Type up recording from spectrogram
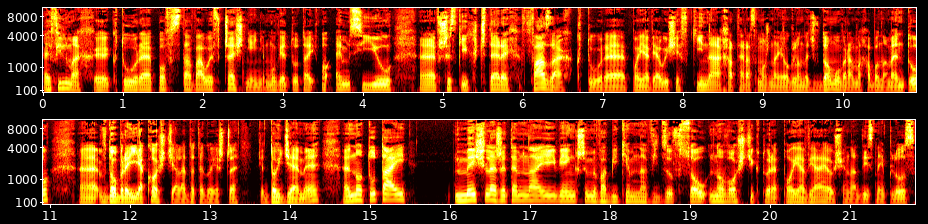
e, filmach, e, które powstawały wcześniej. Nie mówię tutaj o MCU, wszystkich czterech fazach, które pojawiały się w kinach, a teraz można je oglądać w domu w ramach abonamentu w dobrej jakości, ale do tego jeszcze dojdziemy. No tutaj Myślę, że tym największym wabikiem na widzów są nowości, które pojawiają się na Disney Plus,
